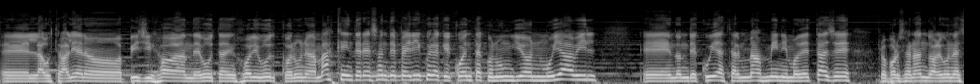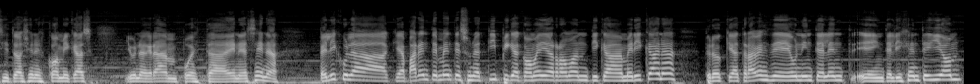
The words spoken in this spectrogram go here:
El australiano P.G. Hogan debuta en Hollywood con una más que interesante película que cuenta con un guion muy hábil, eh, en donde cuida hasta el más mínimo detalle, proporcionando algunas situaciones cómicas y una gran puesta en escena. Película que aparentemente es una típica comedia romántica americana, pero que a través de un eh, inteligente guion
